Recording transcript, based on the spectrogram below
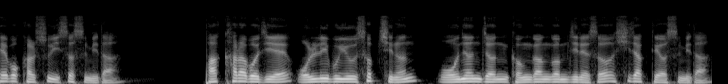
회복할 수 있었습니다. 박 할아버지의 올리브유 섭취는 5년 전 건강검진에서 시작되었습니다.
